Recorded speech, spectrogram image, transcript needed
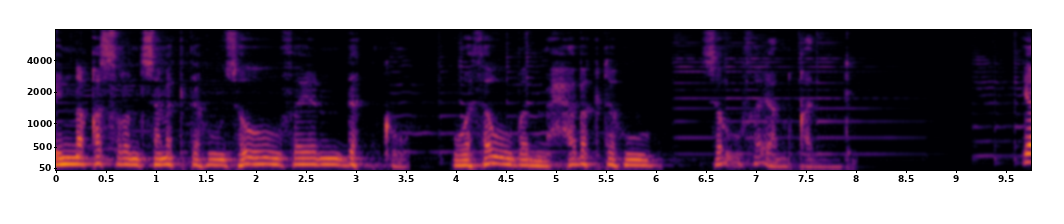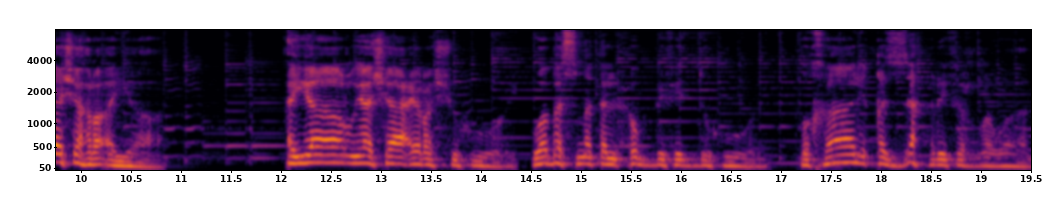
إن قصرا سمكته سوف يندك وثوبا حبكته سوف ينقد. يا شهر أيار. أيار يا شاعر الشهور وبسمة الحب في الدهور وخالق الزهر في الروان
